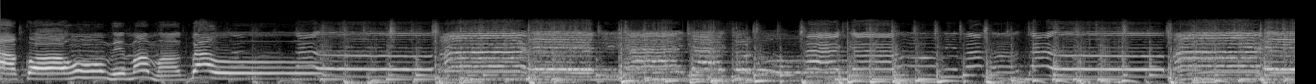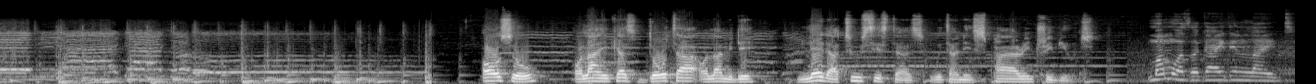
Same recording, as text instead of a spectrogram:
akọ ọ̀hún mi mọ̀mọ́ gbá o. Also, Olayinka's daughter Olamide led her two sisters with an inspiring tribute. Mom was a guiding light.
